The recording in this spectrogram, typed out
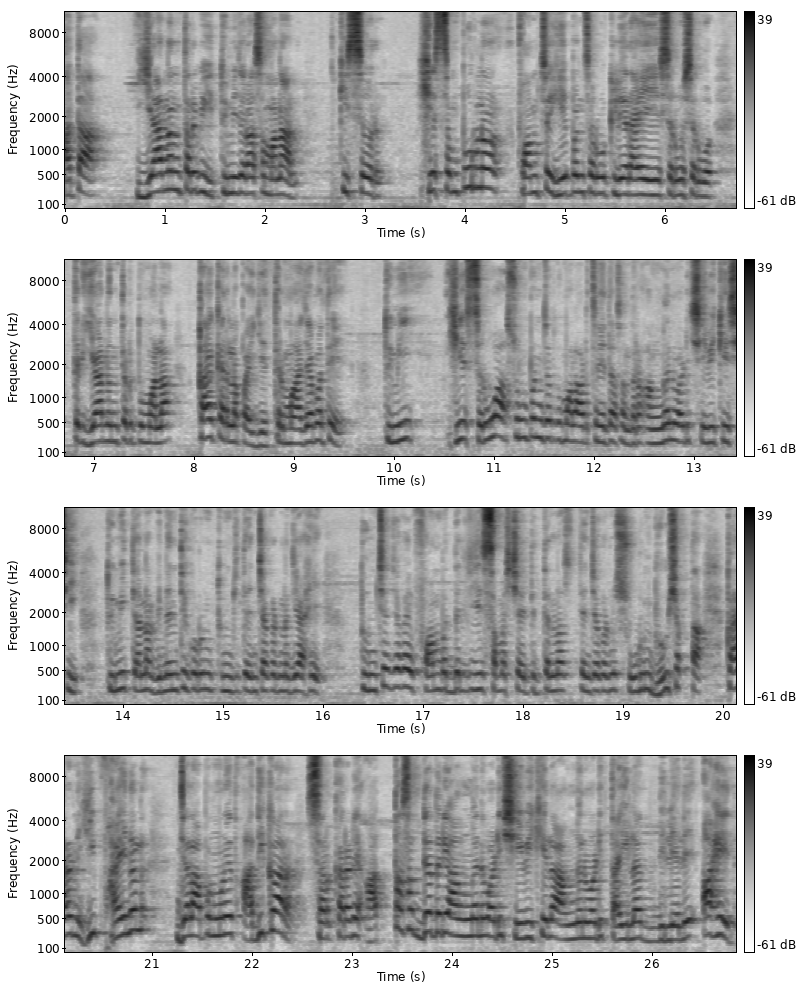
आता यानंतर बी तुम्ही जर असं म्हणाल की सर हे संपूर्ण फॉर्मचं हे पण सर्व क्लिअर आहे हे सर्व सर्व. तर यानंतर तुम्हाला काय करायला पाहिजे? तर माझ्या मते तुम्ही हे सर्व असून पण जर तुम्हाला अडचण येत असेल तर अंगणवाडी सेविकेशी तुम्ही त्यांना विनंती करून तुमची त्यांच्याकडनं जे आहे तुमच्या ज्या काही फॉर्मबद्दलची जी समस्या आहे ते त्यांना त्यांच्याकडनं सोडून घेऊ शकता. कारण ही फायनल ज्याला आपण म्हणूयात अधिकार सरकारने आत्ता सध्या तरी अंगणवाडी सेविकेला अंगणवाडी ताईला दिलेले आहेत.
